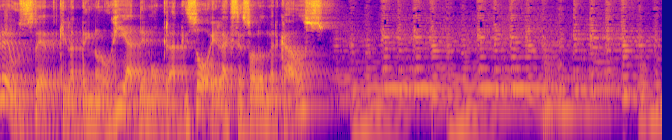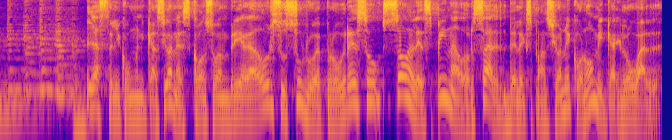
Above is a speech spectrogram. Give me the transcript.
¿Cree usted que la tecnología democratizó el acceso a los mercados? Las telecomunicaciones, con su embriagador susurro de progreso, son la espina dorsal de la expansión económica global.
